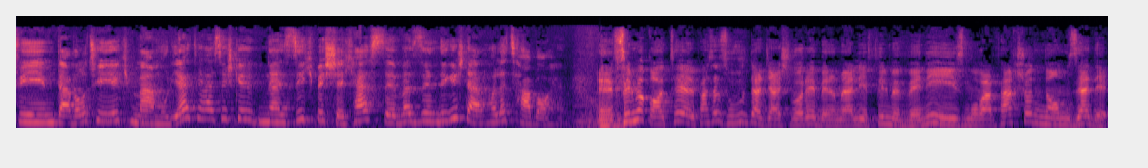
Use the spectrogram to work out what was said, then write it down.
فیلم در واقع توی یک مأموریتی هستش که نزدیک به شکسته و زندگیش در حال تباهه. اه، فیلم قاتل پس از حضور در جشنواره بین‌المللی فیلم ونیز موفق شد نامزد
